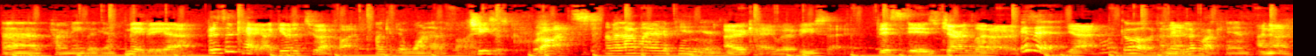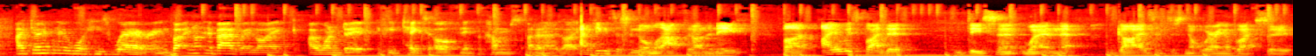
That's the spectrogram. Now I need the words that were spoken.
uh, pony, but yeah. maybe, yeah. But it's okay, I give it a two out of five. I'll give it a one out of five. Jesus Christ. I'm allowed my own opinion. Okay, whatever you say. This is Jared Leto. Is it? Yeah. Oh my god, I doesn't look like him. I know. I don't know what he's wearing, but not in a bad way. Like, I wonder if he takes it off and it becomes, I don't know, like. I think it's just a normal outfit underneath, but I always find it decent when guys are just not wearing a black suit.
